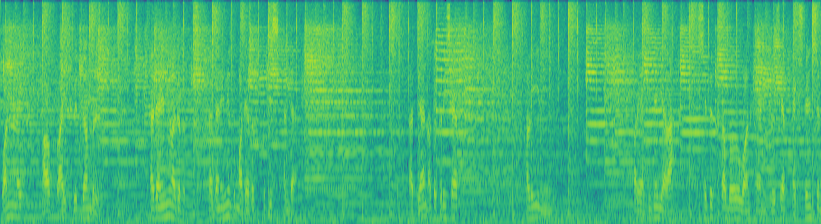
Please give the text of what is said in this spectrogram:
one leg rise with dumbbell. Latihan ini otot Latihan ini untuk melatih otot betis Anda. Latihan otot tricep kali ini variasinya ialah seated cable one hand tricep extension.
